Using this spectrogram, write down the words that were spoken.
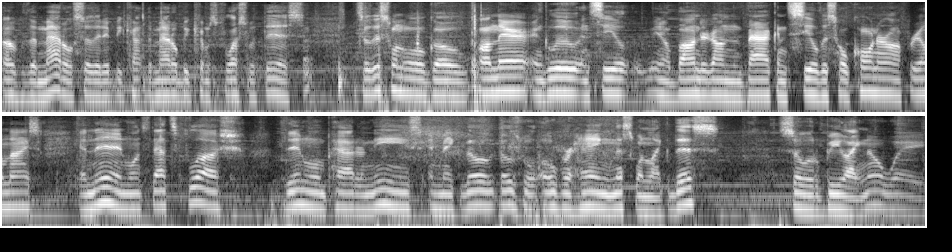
of the metal so that it become the metal becomes flush with this. So this one will go on there and glue and seal you know bond it on the back and seal this whole corner off real nice. And then once that's flush then we'll pattern these and make those those will overhang this one like this. So it'll be like no way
